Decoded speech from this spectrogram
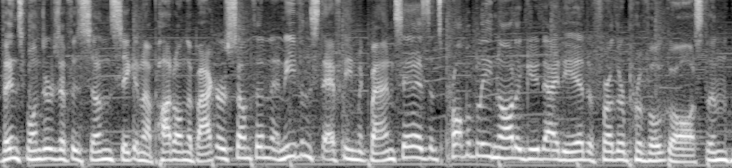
Vince wonders if his son's seeking a pat on the back or something, and even Stephanie McMahon says it's probably not a good idea to further provoke Austin.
